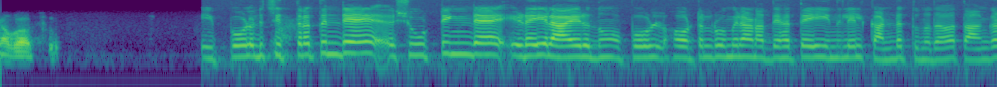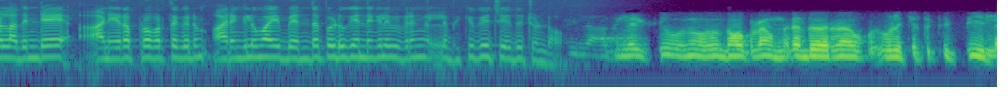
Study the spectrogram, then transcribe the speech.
നവാസ്. ഇപ്പോൾ ഒരു ചിത്രത്തിന്റെ ഷൂട്ടിംഗിന്റെ ഇടയിലായിരുന്നു. അപ്പോൾ ഹോട്ടൽ റൂമിലാണ് അദ്ദേഹത്തെ ഈ നിലയിൽ കണ്ടെത്തുന്നത്. താങ്കൾ അതിന്റെ അണിയറ പ്രവർത്തകരും ആരെങ്കിലുമായി ബന്ധപ്പെടുകയോ എന്തെങ്കിലും വിവരങ്ങൾ ലഭിക്കുകയോ ചെയ്തിട്ടുണ്ടോ? ഇല്ല, അതിലേക്ക് നോക്കണം. ഒന്ന് രണ്ടുപേരെ വിളിച്ചിട്ട് കിട്ടിയില്ല.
